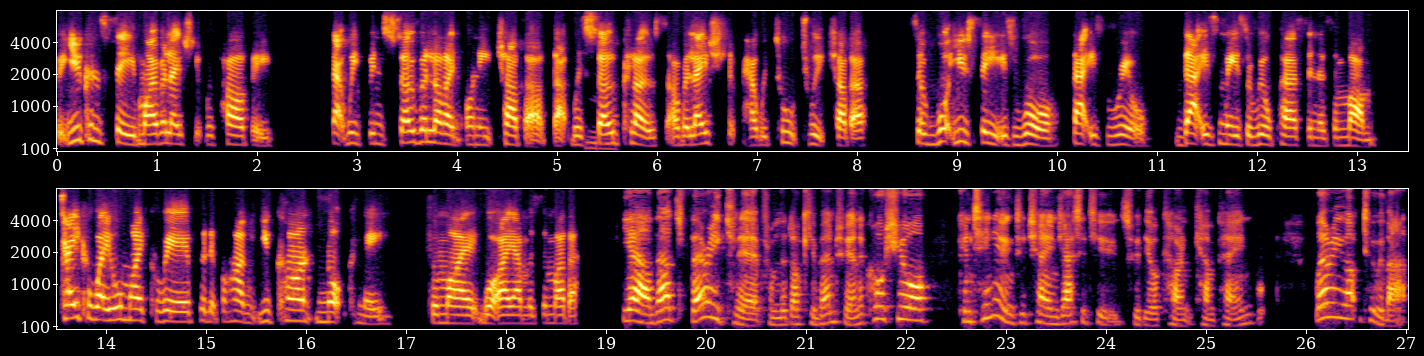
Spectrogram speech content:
But you can see my relationship with Harvey, that we've been so reliant on each other, that we're mm. so close, our relationship, how we talk to each other. So what you see is raw, that is real. That is me as a real person, as a mum take away all my career, put it behind me. You can't knock me for my what I am as a mother. Yeah, that's very clear from the documentary. And of course, you're continuing to change attitudes with your current campaign. Where are you up to with that?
